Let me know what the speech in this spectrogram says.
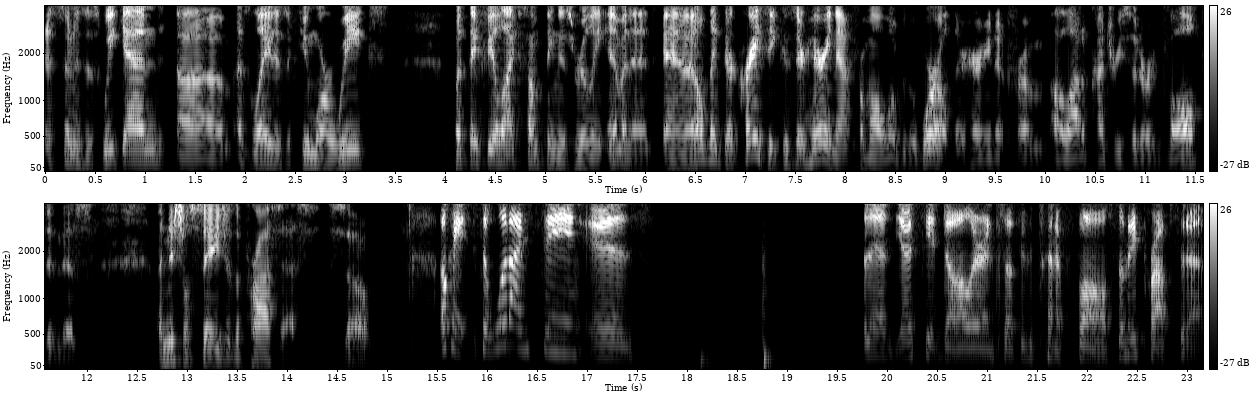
as soon as this weekend uh, as late as a few more weeks but they feel like something is really imminent and i don't think they're crazy because they're hearing that from all over the world. They're hearing it from a lot of countries that are involved in this initial stage of the process so Okay, so what I'm seeing is then I see a dollar and stuff. if it's gonna fall, somebody props it up.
